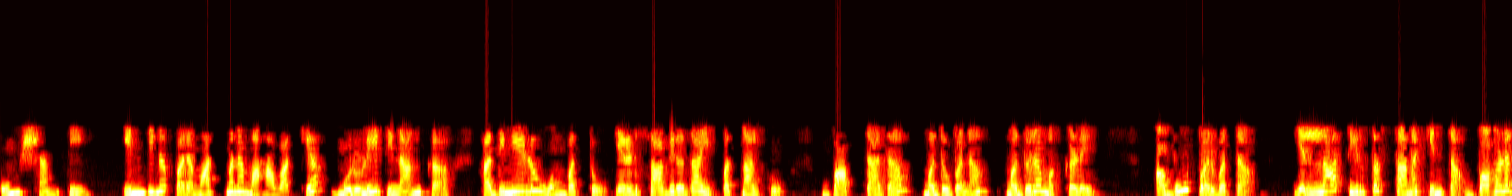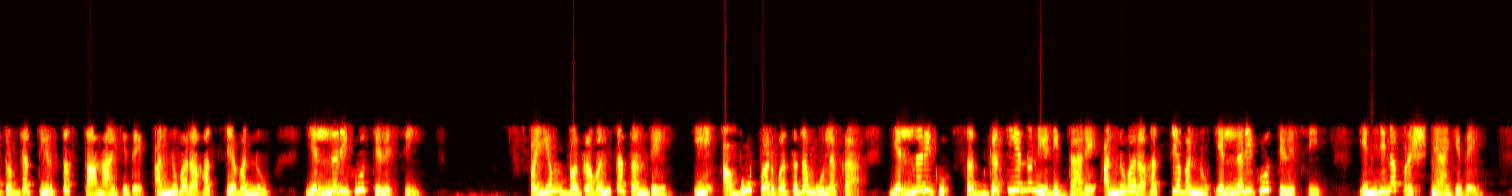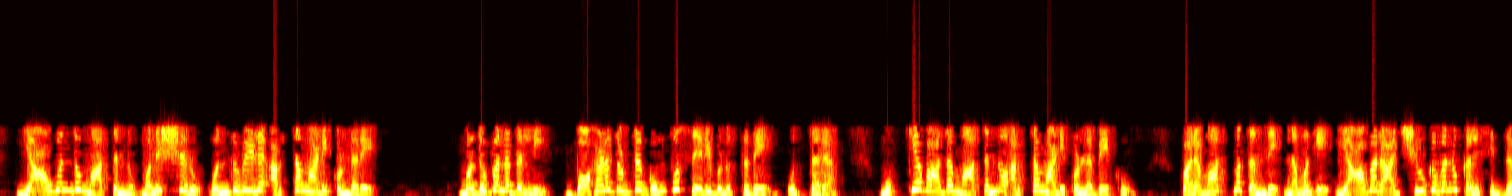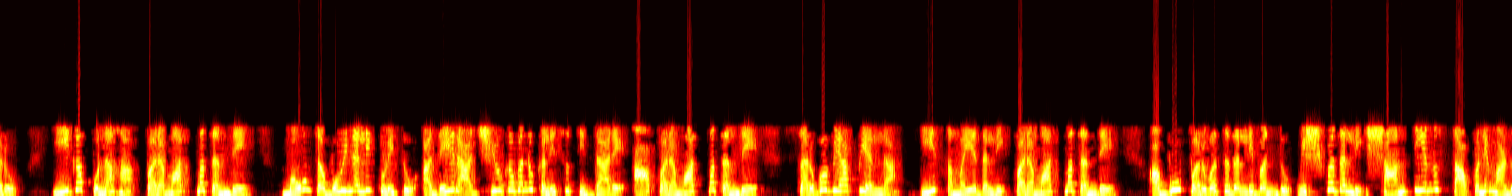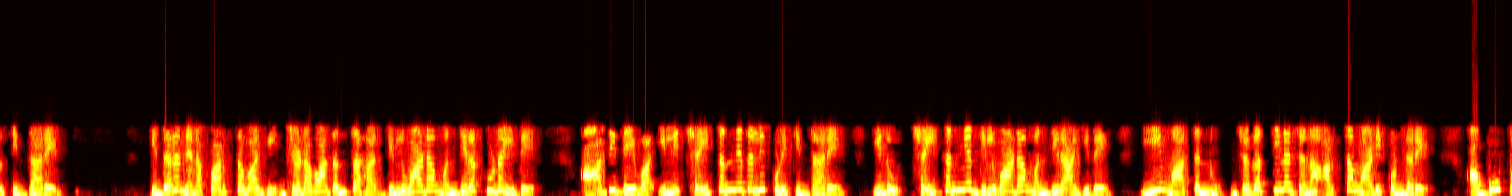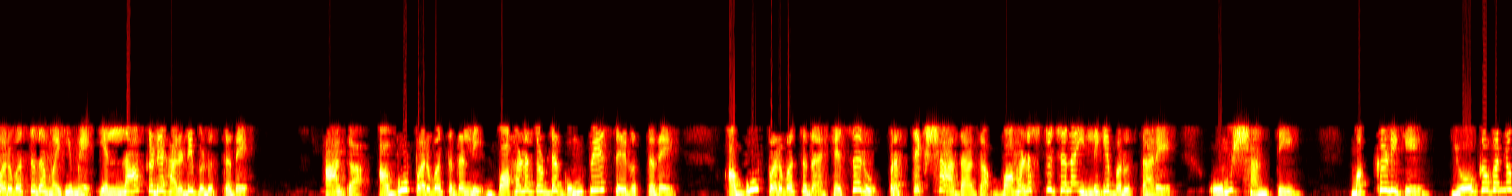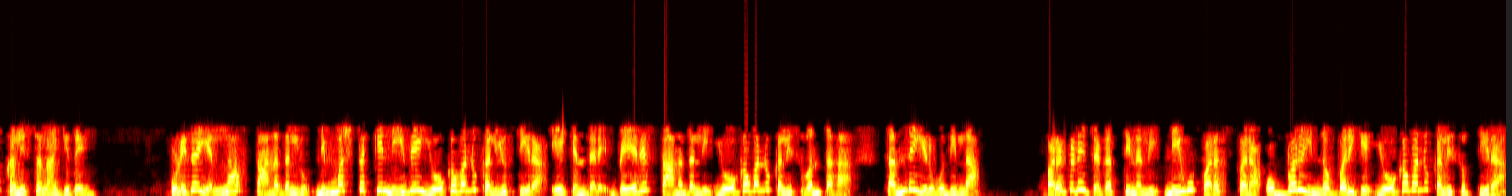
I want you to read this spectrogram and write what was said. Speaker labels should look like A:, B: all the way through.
A: ಓಂ ಶಾಂತಿ. ಇಂದಿನ ಪರಮಾತ್ಮನ ಮಹಾವಾಕ್ಯ ಮುರುಳಿ ದಿನಾಂಕ ಹದಿನೇಳು ಒಂಬತ್ತು ಎರಡ್ ಸಾವಿರದ ಇಪ್ಪತ್ನಾಲ್ಕು. ಬಾಪ್ತಾದ, ಮಧುಬನ, ಮಧುರ ಮಕ್ಕಳೇ ಅಬೂ ಪರ್ವತ ಎಲ್ಲಾ ತೀರ್ಥಸ್ಥಾನಕ್ಕಿಂತ ಬಹಳ ದೊಡ್ಡ ತೀರ್ಥಸ್ಥಾನ ಆಗಿದೆ ಅನ್ನುವ ರಹಸ್ಯವನ್ನು ಎಲ್ಲರಿಗೂ ತಿಳಿಸಿ. ಸ್ವಯಂ ಭಗವಂತ ತಂದೆ ಈ ಅಬೂ ಪರ್ವತದ ಮೂಲಕ ಎಲ್ಲರಿಗೂ ಸದ್ಗತಿಯನ್ನು ನೀಡಿದ್ದಾರೆ ಅನ್ನುವ ರಹಸ್ಯವನ್ನು ಎಲ್ಲರಿಗೂ ತಿಳಿಸಿ. ಇಂದಿನ ಪ್ರಶ್ನೆಯಾಗಿದೆ. ಯಾವೊಂದು ಮಾತನ್ನು ಮನುಷ್ಯರು ಒಂದು ವೇಳೆ ಅರ್ಥ ಮಾಡಿಕೊಂಡರೆ ಮಧುಬನದಲ್ಲಿ ಬಹಳ ದೊಡ್ಡ ಗುಂಪು ಸೇರಿಬಿಡುತ್ತದೆ. ಉತ್ತರ, ಮುಖ್ಯವಾದ ಮಾತನ್ನು ಅರ್ಥ ಮಾಡಿಕೊಳ್ಳಬೇಕು. ಪರಮಾತ್ಮ ತಂದೆ ನಮಗೆ ಯಾವ ರಾಜ್ಯೋಗವನ್ನು ಕಲಿಸಿದ್ದರೋ? ಈಗ ಪುನಃ ಪರಮಾತ್ಮ ತಂದೆ ಮೌಂಟ್ ಅಬುವಿನಲ್ಲಿ ಕುಳಿತು ಅದೇ ರಾಜ್ಯೋಗವನ್ನು ಕಲಿಸುತ್ತಿದ್ದಾರೆ. ಆ ಪರಮಾತ್ಮ ತಂದೆ ಸರ್ವವ್ಯಾಪಿಯಲ್ಲ ಈ ಸಮಯದಲ್ಲಿ ಪರಮಾತ್ಮ ತಂದೆ ಅಬೂ ಪರ್ವತದಲ್ಲಿ ಬಂದು ವಿಶ್ವದಲ್ಲಿ ಶಾಂತಿಯನ್ನು ಸ್ಥಾಪನೆ ಮಾಡುತ್ತಿದ್ದಾರೆ. ಇದರ ನೆನಪಾರ್ಥವಾಗಿ ಜಡವಾದಂತಹ ದಿಲ್ವಾಡ ಮಂದಿರ ಕೂಡ ಇದೆ. ಆದಿದೇವ ಇಲ್ಲಿ ಚೈತನ್ಯದಲ್ಲಿ ಕುಳಿತಿದ್ದಾರೆ. ಇದು ಚೈತನ್ಯ ದಿಲ್ವಾಡ ಮಂದಿರ ಆಗಿದೆ. ಈ ಮಾತನ್ನು ಜಗತ್ತಿನ ಜನ ಅರ್ಥ ಮಾಡಿಕೊಂಡರೆ ಅಬು ಪರ್ವತದ ಮಹಿಮೆ ಎಲ್ಲಾ ಕಡೆ ಹರಡಿಬಿಡುತ್ತದೆ. ಆಗ ಅಬು ಪರ್ವತದಲ್ಲಿ ಬಹಳ ದೊಡ್ಡ ಗುಂಪೇ ಸೇರುತ್ತದೆ. ಅಬೂ ಪರ್ವತದ ಹೆಸರು ಪ್ರತ್ಯಕ್ಷ ಆದಾಗ ಬಹಳಷ್ಟು ಜನ ಇಲ್ಲಿಗೆ ಬರುತ್ತಾರೆ. ಓಂ ಶಾಂತಿ. ಮಕ್ಕಳಿಗೆ ಯೋಗವನ್ನು ಕಲಿಸಲಾಗಿದೆ. ಉಳಿದ ಎಲ್ಲಾ ಸ್ಥಾನದಲ್ಲೂ ನಿಮ್ಮಷ್ಟಕ್ಕೆ ನೀವೇ ಯೋಗವನ್ನು ಕಲಿಯುತ್ತೀರಾ? ಏಕೆಂದರೆ ಬೇರೆ ಸ್ಥಾನದಲ್ಲಿ ಯೋಗವನ್ನು ಕಲಿಸುವಂತಹ ತಂದೆ ಇರುವುದಿಲ್ಲ. ಹೊರಗಡೆ ಜಗತ್ತಿನಲ್ಲಿ ನೀವು ಪರಸ್ಪರ ಒಬ್ಬರು ಇನ್ನೊಬ್ಬರಿಗೆ ಯೋಗವನ್ನು ಕಲಿಸುತ್ತೀರಾ?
